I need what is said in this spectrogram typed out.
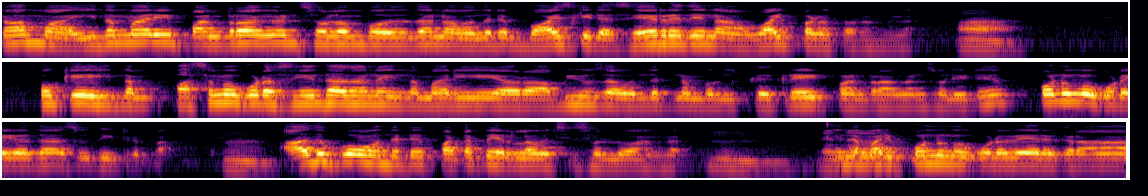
ஆமாம் இதை மாதிரி பண்ணுறாங்கன்னு சொல்லும்போது தான் நான் வந்துட்டு பாய்ஸ் கிட்ட சேர்றதே நான் அவாய்ட் பண்ண தொடங்கினேன். ஆ. ஓகே இந்த பசங்க கூட சேர்ந்தா தானே இந்த மாதிரி ஒரு அபியூஸை வந்துட்டு நம்மளுக்கு கிரியேட் பண்ணுறாங்கன்னு சொல்லிட்டு பொண்ணுங்க கூடயே தான் சுற்றிட்டு இருப்பேன். அதுக்கும் வந்துட்டு பட்டப்பேர்லாம் வச்சு சொல்லுவாங்க. இந்த மாதிரி பொண்ணுங்க கூடவே இருக்கிறான்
